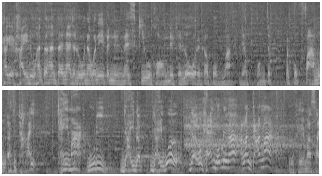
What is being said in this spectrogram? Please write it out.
ถ้าเกิดใครดู Hunter Hunter น่าจะรู้นะว่านี่เป็นหนึ่งในสกิลของเดเคโ o นะครับผมอะเดี๋ยวผมจะประกบฝ่ามืออันสุดท้ายเท่มาก ดูดิ ใหญ่แบบใหญ่เวอร์ ใหญ่กว่าแขนผมเลยนะ อลังการมาก โอเคมาใส่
